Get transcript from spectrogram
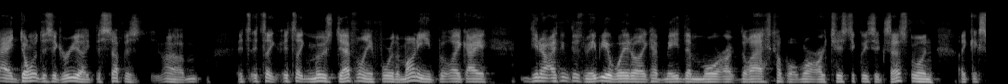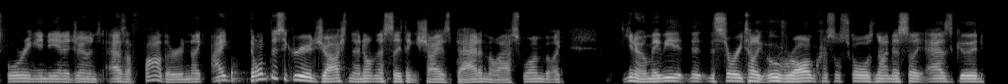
I don't disagree. Like the stuff is, um, it's it's like it's like most definitely for the money. But like I, you know, I think there's maybe a way to like have made them more the last couple more artistically successful and like exploring Indiana Jones as a father. And like I don't disagree with Josh, and I don't necessarily think Shia is bad in the last one, but like you know, maybe the, the storytelling overall in Crystal Skull is not necessarily as good.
